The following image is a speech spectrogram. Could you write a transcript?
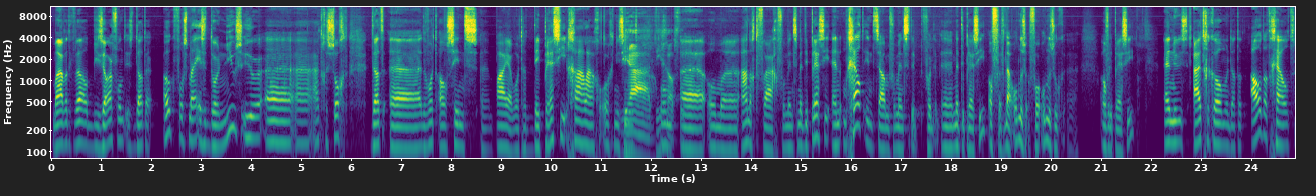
Maar wat ik wel bizar vond, is dat er ook, volgens mij is het door Nieuwsuur uitgezocht... dat eh, er wordt al sinds eh, een paar jaar wordt er een depressiegala georganiseerd. Ja, die om, eh, om aandacht te vragen voor mensen met depressie en om geld in te zamelen voor mensen de- voor, met depressie of nou, onderzo- voor onderzoek over depressie. En nu is uitgekomen dat dat, al dat geld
